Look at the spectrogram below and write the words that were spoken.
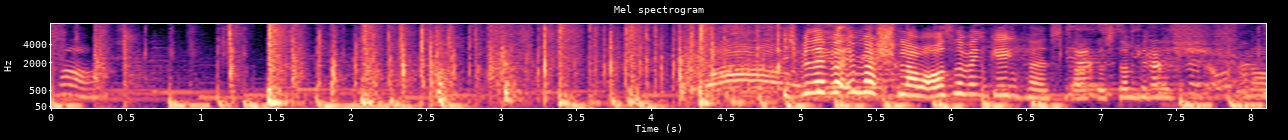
klar. Bin einfach immer schlau, außer wenn Gegenteilstag ist, dann bin ich schlau.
